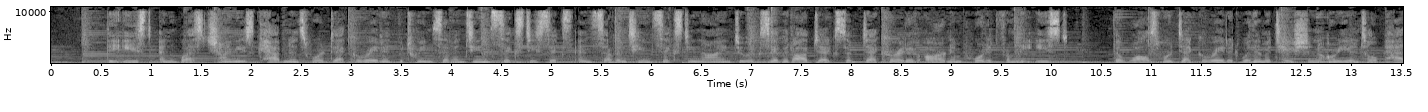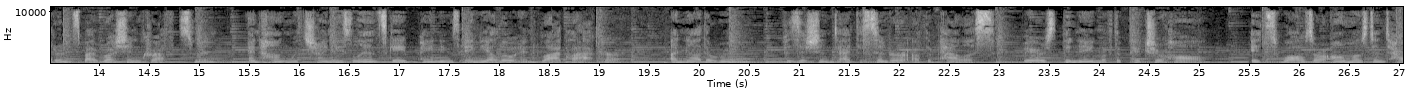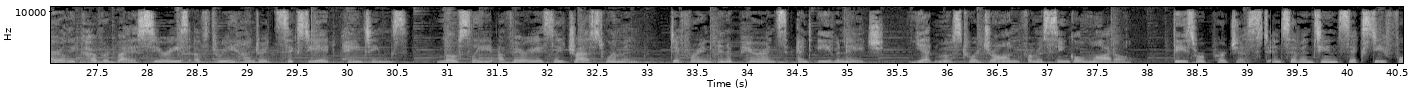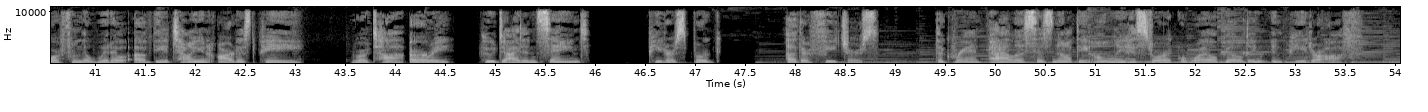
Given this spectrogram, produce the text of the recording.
The East and West Chinese cabinets were decorated between 1766 and 1769 to exhibit objects of decorative art imported from the East. The walls were decorated with imitation Oriental patterns by Russian craftsmen, and hung with Chinese landscape paintings in yellow and black lacquer. Another room, positioned at the center of the palace, bears the name of the picture hall. Its walls are almost entirely covered by a series of 368 paintings, mostly of variously dressed women, differing in appearance and even age, yet most were drawn from a single model. These were purchased in 1764 from the widow of the Italian artist P. Rotari, who died in St. Petersburg. Other features the Grand Palace is not the only historic royal building in Peterhof.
